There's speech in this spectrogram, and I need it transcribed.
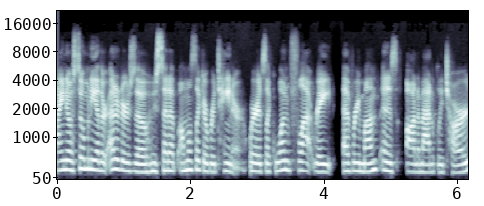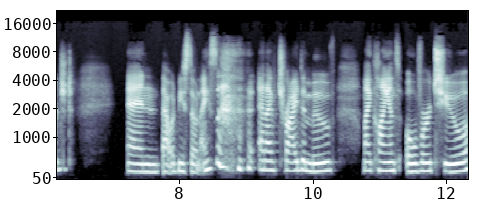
I know so many other editors though who set up almost like a retainer where it's like one flat rate every month and is automatically charged. And that would be so nice. and I've tried to move my clients over to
